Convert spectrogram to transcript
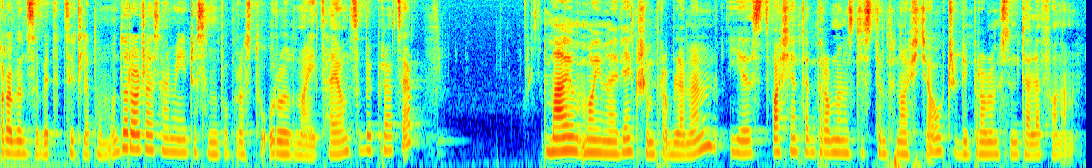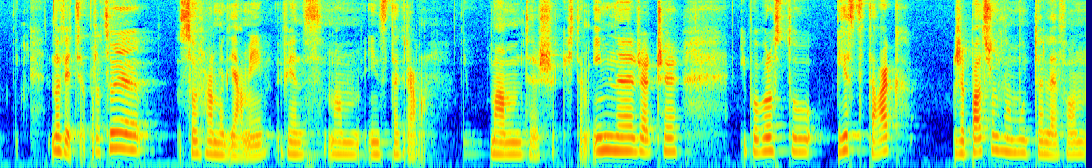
robiąc sobie te cykle pomodoro czasami, czasami po prostu urozmaicając sobie pracę. Moim, moim największym problemem jest właśnie ten problem z dostępnością, czyli problem z tym telefonem. No wiecie, pracuję z social mediami, więc mam Instagrama. Mam też jakieś tam inne rzeczy i po prostu jest tak, że patrząc na mój telefon,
